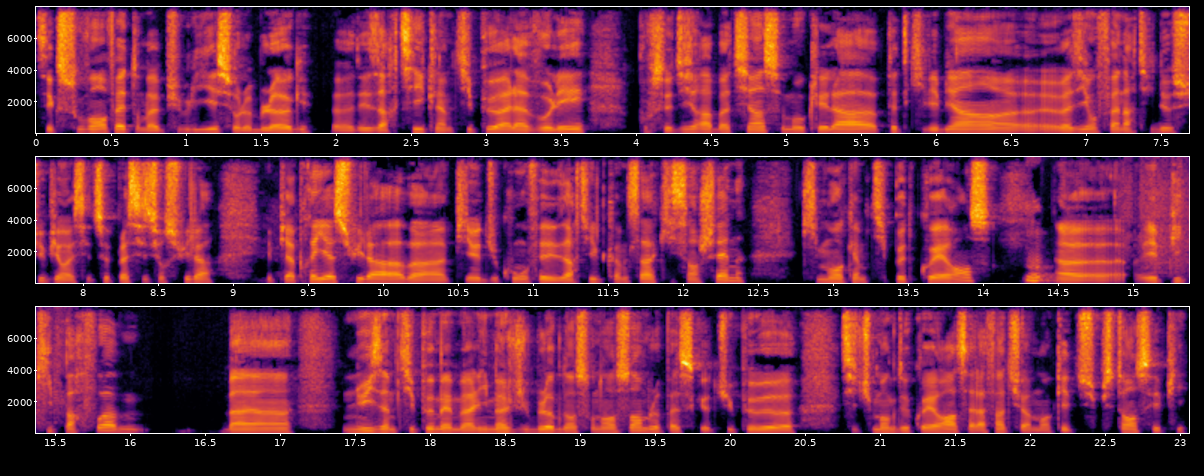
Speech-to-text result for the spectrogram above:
c'est que souvent en fait on va publier sur le blog euh, des articles un petit peu à la volée pour se dire ah bah tiens ce mot clé là peut-être qu'il est bien, euh, vas-y on fait un article dessus puis on va essayer de se placer sur celui-là. Et puis après il y a celui-là, bah puis du coup on fait des articles comme ça qui s'enchaînent qui manquent un petit peu de cohérence mm. euh, et puis qui parfois ben, nuisent un petit peu même à l'image du blog dans son ensemble parce que tu peux, euh, si tu manques de cohérence, à la fin tu vas manquer de substance et puis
